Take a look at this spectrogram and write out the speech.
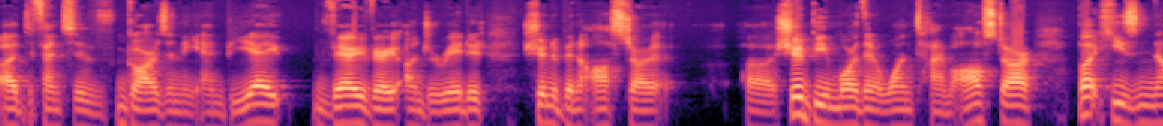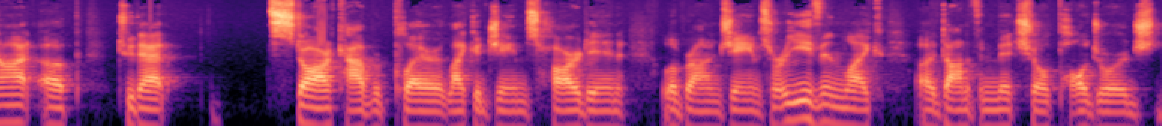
uh, defensive guards in the NBA. Very, very underrated. Shouldn't have been an all star uh, should be more than a one time All Star, but he's not up to that star caliber player like a James Harden, LeBron James, or even like uh, Donovan Mitchell, Paul George,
